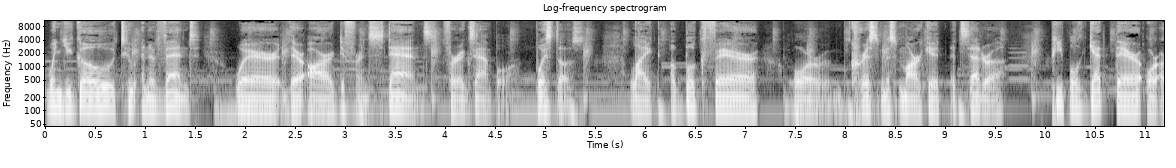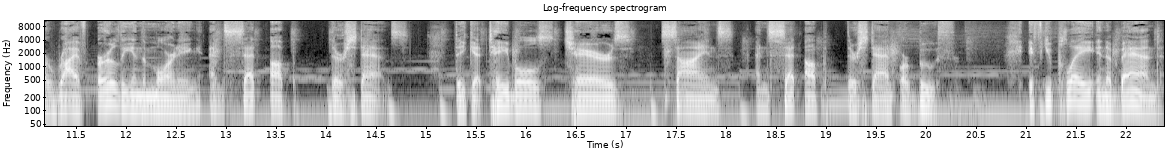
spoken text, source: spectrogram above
When you go to an event where there are different stands, for example, puestos, like a book fair or Christmas market, etc., people get there or arrive early in the morning and set up their stands. They get tables, chairs, signs, and set up their stand or booth. If you play in a band,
